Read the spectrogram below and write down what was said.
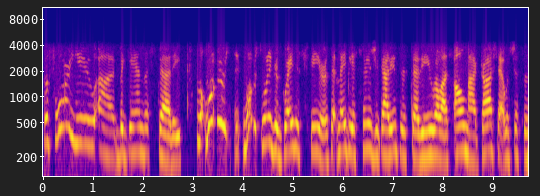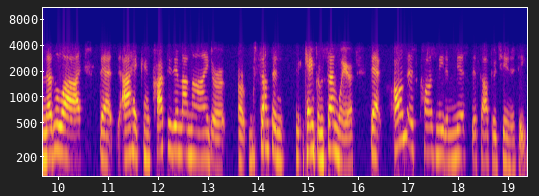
before you uh, began the study, what was what was one of your greatest fears that maybe as soon as you got into the study you realized, oh my gosh, that was just another lie that I had concocted in my mind, or or something came from somewhere that almost caused me to miss this opportunity.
